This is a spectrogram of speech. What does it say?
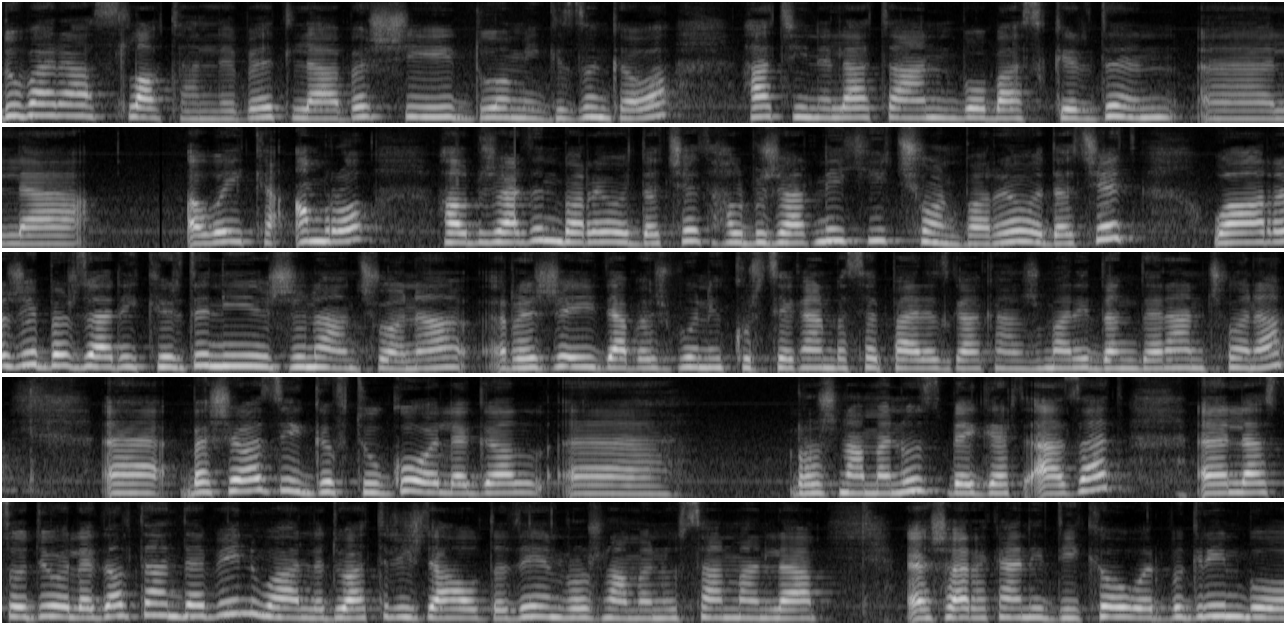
دووبارە سڵاوتان لێبێت لە بەشی دووەمی گزنگەوە هاتینە لاتان بۆ باسکردن لە ئەوەی کە ئەمڕۆ هەڵبژاردن بەڕێوە دەچێت هەڵبژاردنێکی چۆن بەڕێوە دەچێت و ڕێژەی بەشداریکردنی ژنان چۆنە ڕێژەی دابشبوونی کورسیەکان بەسەر پارێزگاکان ژماری دەنگدەران چۆنە بە شێوازی گفتوگۆ لەگەڵ ڕۆژنامەنووس بێگەرد ئازاد لە ستۆدیۆ لەگەڵتان دەبین و لە دواتریشدا هەوڵ دەدەین ڕۆژنامەنووسانمان لە شارەکانی دیکەوە وەربگرین بۆ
